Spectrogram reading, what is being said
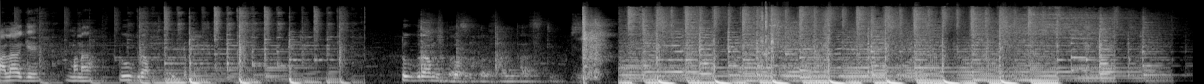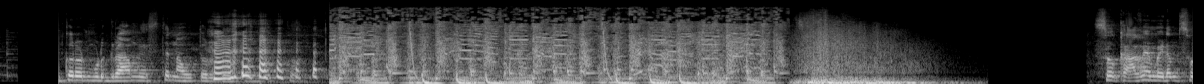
అలాగే మన టూ గ్రామ్స్ టూ గ్రామ్స్ ఇంకో రెండు మూడు గ్రాములు ఇస్తే నవ్వుతుంది సో కావ్య మేడం సో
